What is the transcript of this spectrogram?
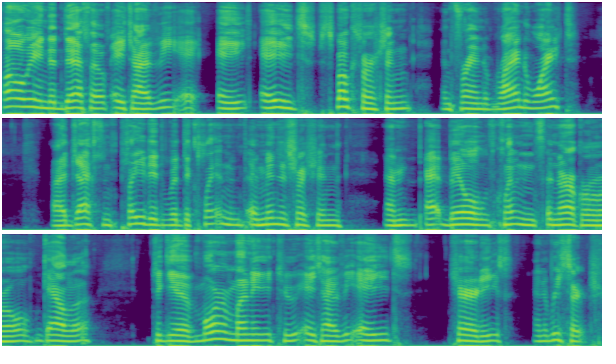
Following the death of HIV AIDS spokesperson and friend Ryan White, uh, Jackson pleaded with the Clinton administration and at Bill Clinton's inaugural gala to give more money to HIV/AIDS charities and research,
